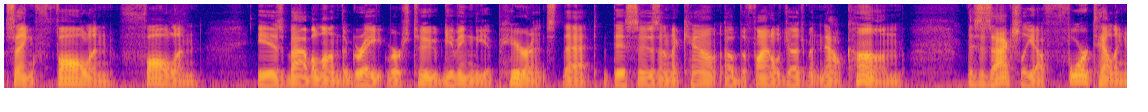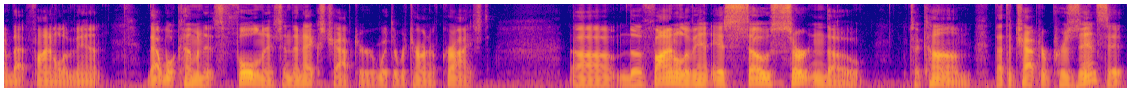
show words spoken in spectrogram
saying, Fallen, fallen is Babylon the Great, verse 2, giving the appearance that this is an account of the final judgment now come. This is actually a foretelling of that final event that will come in its fullness in the next chapter with the return of Christ. Uh, the final event is so certain, though, to come that the chapter presents it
